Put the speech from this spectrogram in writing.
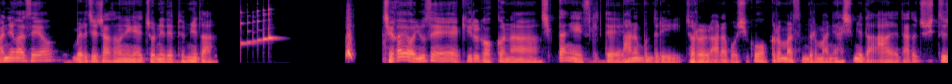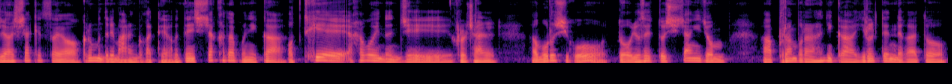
안녕하세요. 메리츠 자산운용의 존니 대표입니다. 제가요 요새 길을 걷거나 식당에 있을 때 많은 분들이 저를 알아보시고 그런 말씀들을 많이 하십니다. 아 나도 주식 투자 시작했어요. 그런 분들이 많은 것 같아요. 근데 시작하다 보니까 어떻게 하고 있는지 그걸 잘 어, 모르시고 또 요새 또 시장이 좀 아, 불안불안하니까 이럴 땐 내가 또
